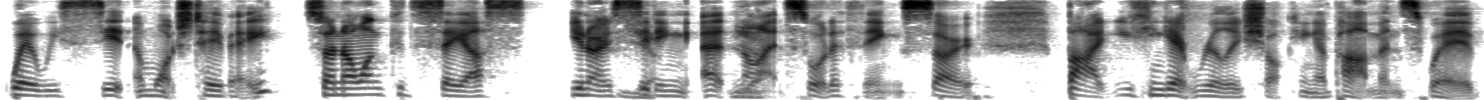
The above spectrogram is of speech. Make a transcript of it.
where we sit and watch TV. So no one could see us, you know, sitting at yeah. night sort of thing. So, but you can get really shocking apartments where,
